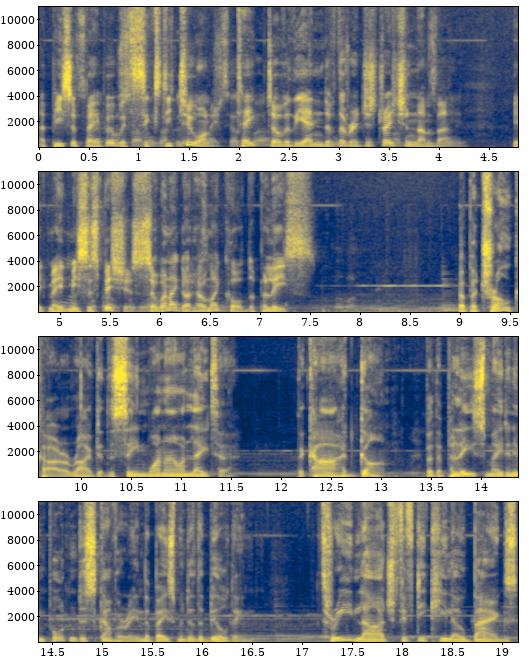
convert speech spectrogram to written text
A piece of paper with 62 on it, taped over the end of the registration number. It made me suspicious, so when I got home I called the police. A patrol car arrived at the scene one hour later. The car had gone, but the police made an important discovery in the basement of the building. Three large 50-kilo bags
